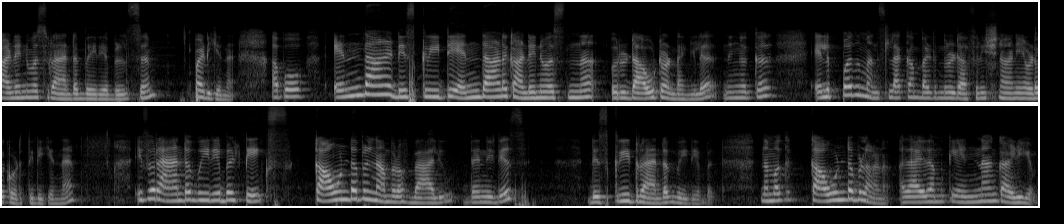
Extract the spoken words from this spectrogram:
കണ്ടിന്യൂസ് റാൻഡം വേരിയബിൾസ് പഠിക്കുന്നത്. അപ്പോൾ എന്താണ് ഡിസ്ക്രീറ്റ് എന്താണ് കണ്ടിന്യൂസ് എന്ന് ഒരു ഡൗട്ട് ഉണ്ടെങ്കിൽ നിങ്ങൾക്ക് എളുപ്പത്തിൽ മനസ്സിലാക്കാൻ പറ്റുന്ന ഒരു ഡെഫിനിഷനാണ് ഇവിടെ കൊടുത്തിരിക്കുന്നത് if a random variable takes countable number of value then it is discrete random variable നമുക്ക് കൗണ്ടബിൾ ആണ്. അതായത് നമുക്ക് എണ്ണാൻ കഴിയും.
